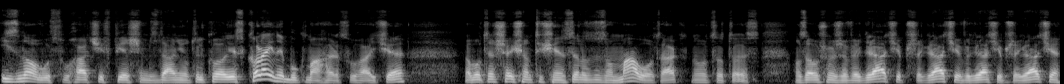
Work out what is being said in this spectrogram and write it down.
i znowu słuchacie w pierwszym zdaniu, tylko jest kolejny bookmacher, słuchajcie, no bo te 60 tysięcy, no to są mało, tak? No co to jest? No załóżmy, że wygracie, przegracie, wygracie, przegracie,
